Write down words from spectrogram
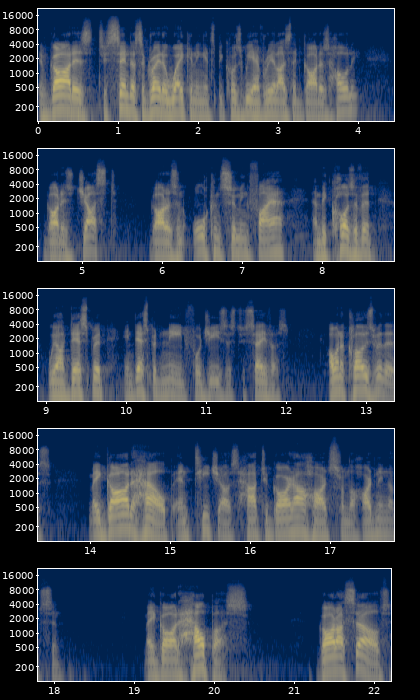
If God is to send us a great awakening, it's because we have realized that God is holy, God is just, God is an all consuming fire, and because of it, we are desperate, in desperate need for Jesus to save us. I want to close with this. May God help and teach us how to guard our hearts from the hardening of sin. May God help us guard ourselves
